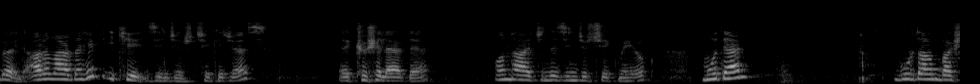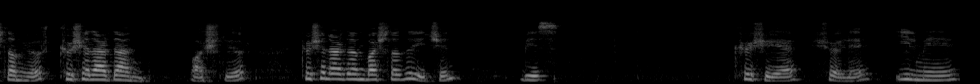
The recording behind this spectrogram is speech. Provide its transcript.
böyle. Aralarda hep iki zincir çekeceğiz. E, köşelerde. Onun haricinde zincir çekme yok. Model buradan başlamıyor. Köşelerden başlıyor. Köşelerden başladığı için biz köşeye şöyle ilmeği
